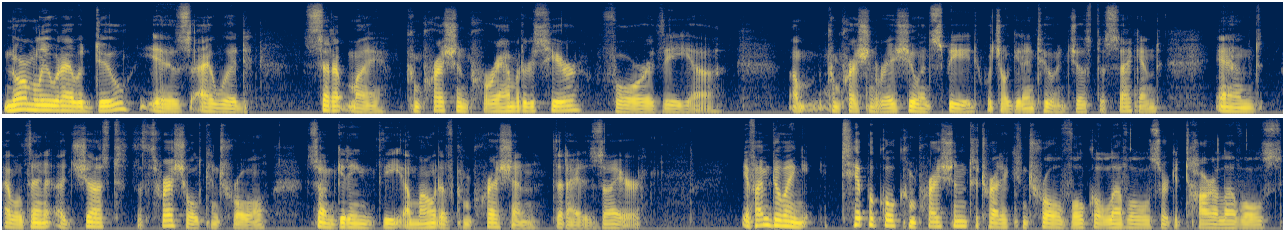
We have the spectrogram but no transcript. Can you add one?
Normally what I would do is I would set up my compression parameters here for the uh, um, compression ratio and speed, which I'll get into in just a second, and I will then adjust the threshold control so I'm getting the amount of compression that I desire. If I'm doing typical compression to try to control vocal levels or guitar levels,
